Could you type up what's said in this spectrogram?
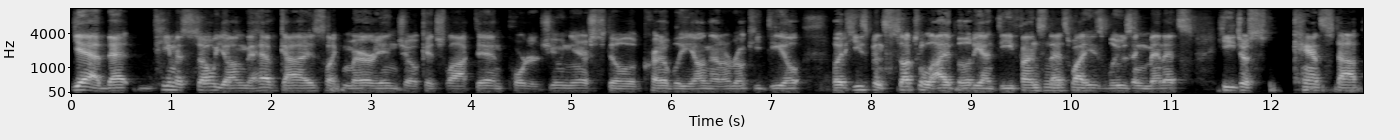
Yeah, that team is so young. They have guys like Murray and Jokic locked in. Porter Jr. still incredibly young on a rookie deal, but he's been such a liability on defense. Mm-hmm. That's why he's losing minutes. He just can't stop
